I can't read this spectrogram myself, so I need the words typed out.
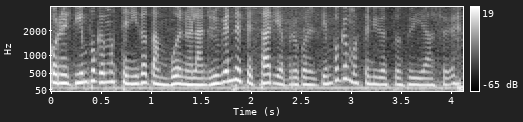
con el tiempo que hemos tenido tan bueno, la lluvia es necesaria, pero con el tiempo que hemos tenido estos días, ¿eh?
